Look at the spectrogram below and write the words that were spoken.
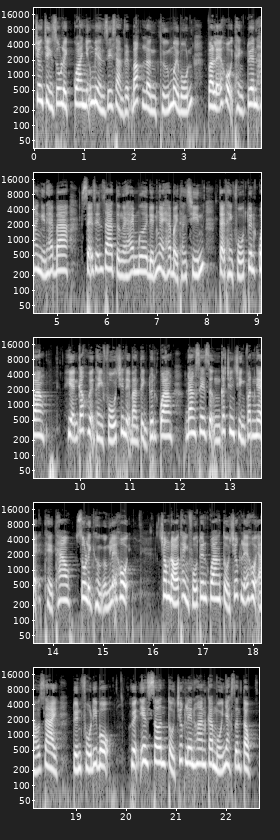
Chương trình du lịch qua những miền di sản Việt Bắc lần thứ 14 và lễ hội Thành Tuyên 2023 sẽ diễn ra từ ngày 20 đến ngày 27 tháng 9 tại thành phố Tuyên Quang. Hiện các huyện thành phố trên địa bàn tỉnh Tuyên Quang đang xây dựng các chương trình văn nghệ, thể thao, du lịch hưởng ứng lễ hội. Trong đó thành phố Tuyên Quang tổ chức lễ hội áo dài, tuyến phố đi bộ. Huyện Yên Sơn tổ chức liên hoan ca mối nhạc dân tộc.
